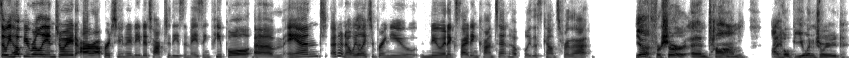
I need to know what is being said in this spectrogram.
so we hope you really enjoyed our opportunity to talk to these amazing people. Um, and I don't know, we like to bring you new and exciting content. Hopefully this counts for that. Yeah, for sure. And Tom, I hope you enjoyed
